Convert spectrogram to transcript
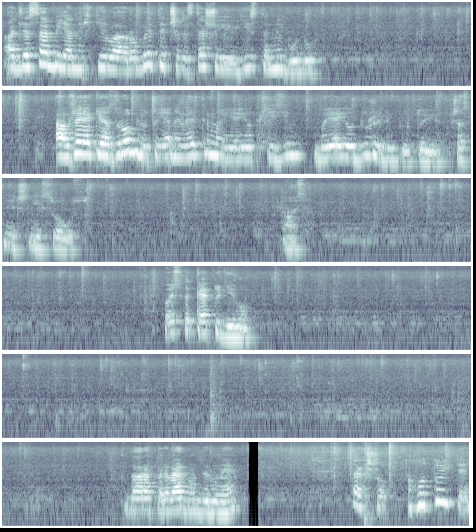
А для себе я не хотіла робити через те, що я її їсти не буду. А вже як я зроблю, то я не витримаю, я таки з'їм, бо я його дуже люблю, той часничний соус. Ось. Ось таке то діло. Зараз переверну дируни. Так що готуйте,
